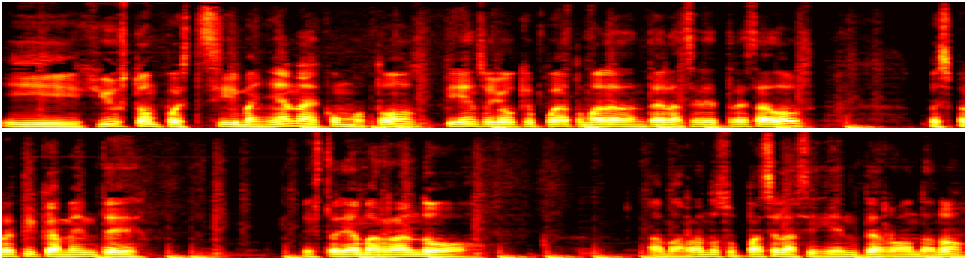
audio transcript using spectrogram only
y Houston pues si mañana como todos pienso yo que pueda tomar adelante la serie 3 a 2, pues prácticamente estaría amarrando amarrando su pase a la siguiente ronda, ¿no?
